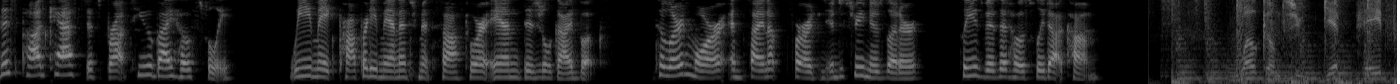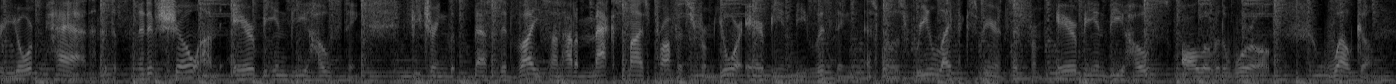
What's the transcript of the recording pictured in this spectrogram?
This podcast is brought to you by Hostfully. We make property management software and digital guidebooks. To learn more and sign up for our industry newsletter, please visit hostfully.com. Welcome to Get Paid for Your Pad, the definitive show on Airbnb hosting, featuring the best advice on how to maximize profits from your Airbnb listing, as well as real life experiences from Airbnb hosts all over the world. Welcome.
